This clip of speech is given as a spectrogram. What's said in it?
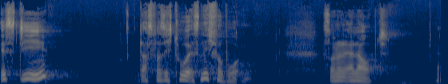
ist die, das, was ich tue, ist nicht verboten, sondern erlaubt. Ja?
